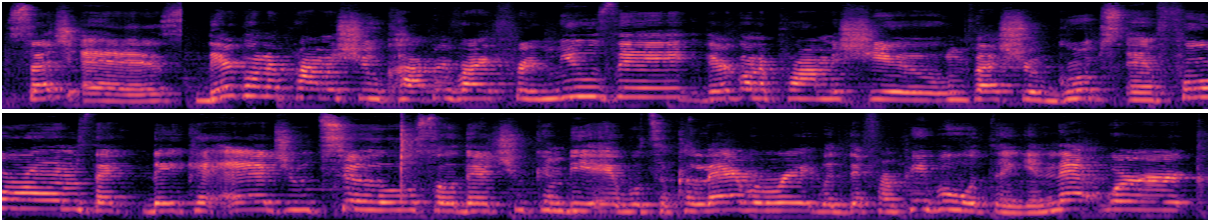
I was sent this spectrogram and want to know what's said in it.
such as they're going to promise you copyright free music they're going to promise you special groups and forums that they can add you to so that you can be able to collaborate with different people within your network.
